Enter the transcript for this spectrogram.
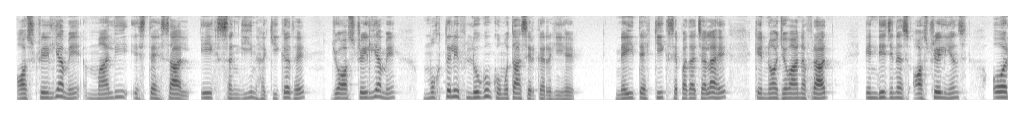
آسٹریلیا میں مالی استحصال ایک سنگین حقیقت ہے جو آسٹریلیا میں مختلف لوگوں کو متاثر کر رہی ہے۔ نئی تحقیق سے پتہ چلا ہے کہ نوجوان افراد انڈیجنس آسٹریلینس اور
